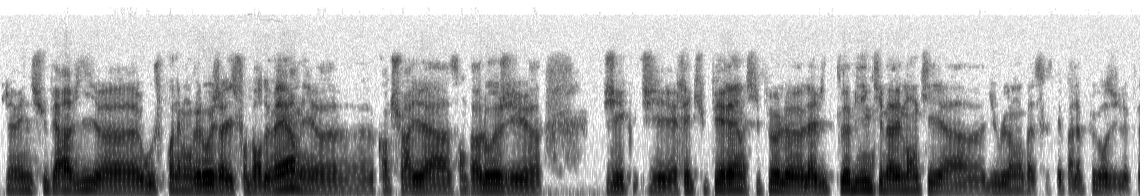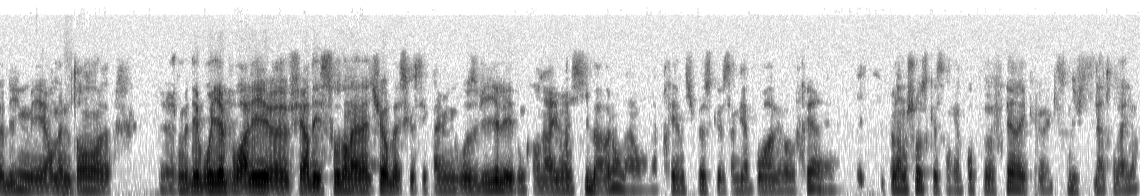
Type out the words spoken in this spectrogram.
j'avais une super vie où je prenais mon vélo et j'allais sur le bord de mer. Mais quand je suis arrivé à São Paulo, j'ai j'ai récupéré un petit peu le, la vie de clubbing qui m'avait manqué à Dublin parce que c'était pas la plus grosse ville de clubbing, mais en même temps, je me débrouillais pour aller euh, faire des sauts dans la nature parce que c'est quand même une grosse ville. Et donc, en arrivant ici, bah, voilà, on, a, on a pris un petit peu ce que Singapour avait à offrir. il y a plein de choses que Singapour peut offrir et qui sont difficiles à trouver ailleurs.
